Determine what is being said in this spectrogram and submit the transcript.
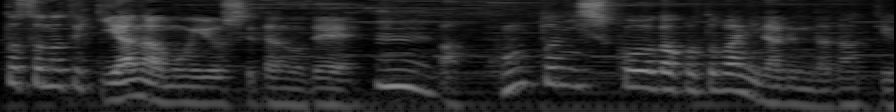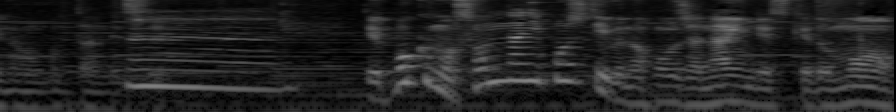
とその時嫌な思いをしてたのでうん。あ本当に思考が言葉になるんだなっていうのを思ったんです、うん。で僕もそんなにポジティブな方じゃないんですけども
